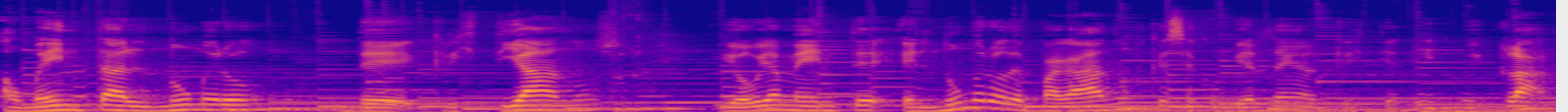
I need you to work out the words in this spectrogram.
aumenta el número de cristianos y obviamente el número de paganos que se convierten al cristianismo. Y claro,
